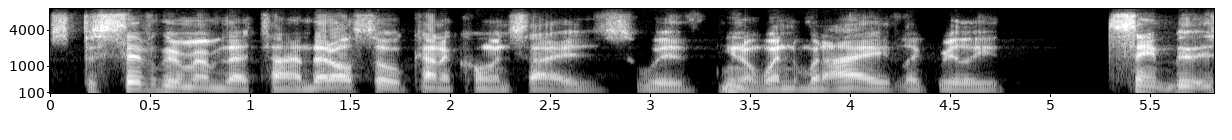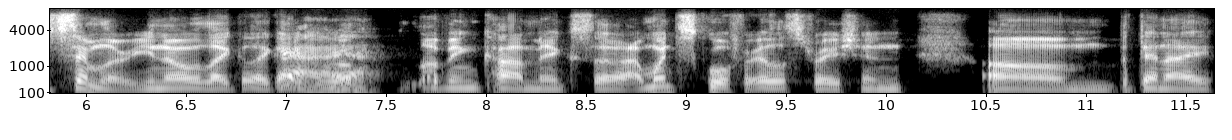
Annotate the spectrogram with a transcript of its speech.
specifically remember that time that also kind of coincides with you know when when i like really same similar you know like like i grew yeah. up loving comics uh, i went to school for illustration um but then i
